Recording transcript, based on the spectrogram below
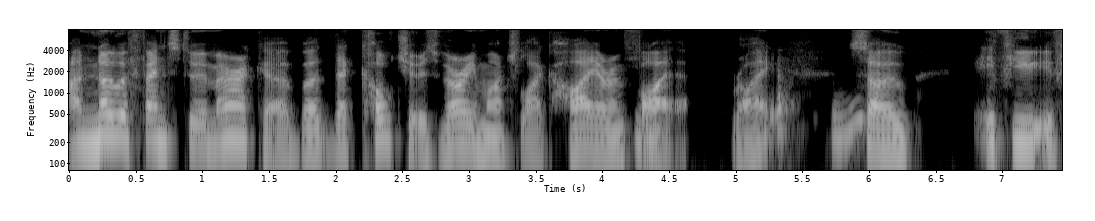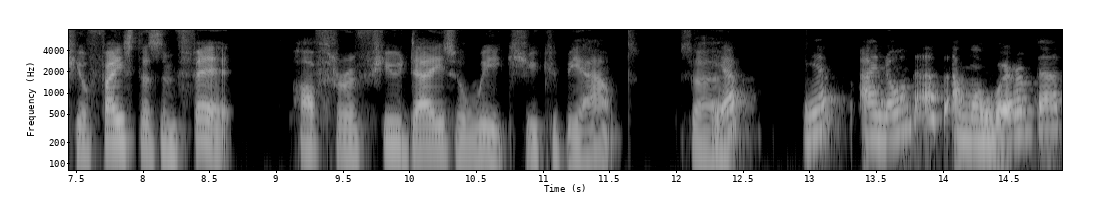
And no offense to America, but their culture is very much like hire and Mhm. fire, right? Yep. Mhm. So if you if your face doesn't fit after a few days or weeks, you could be out. So Yep, yep, I know that. I'm aware of that.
